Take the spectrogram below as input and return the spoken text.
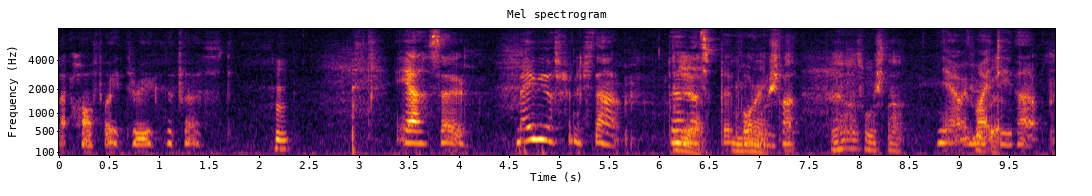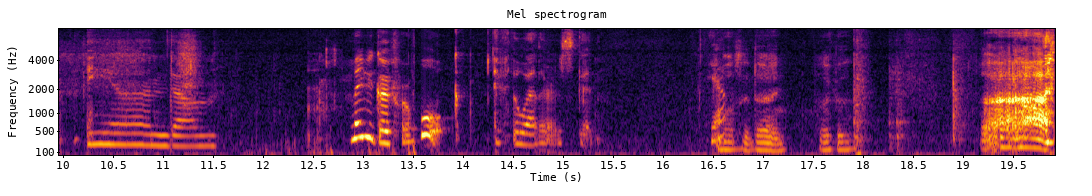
like halfway through the first. Hmm. yeah, so maybe we'll finish that. But then Yeah, that's a bit boring. But Yeah, let's watch that. yeah, we might do that, and um, maybe go for a walk if the weather is good. Yeah. What's it doing? Look at it. Ah!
